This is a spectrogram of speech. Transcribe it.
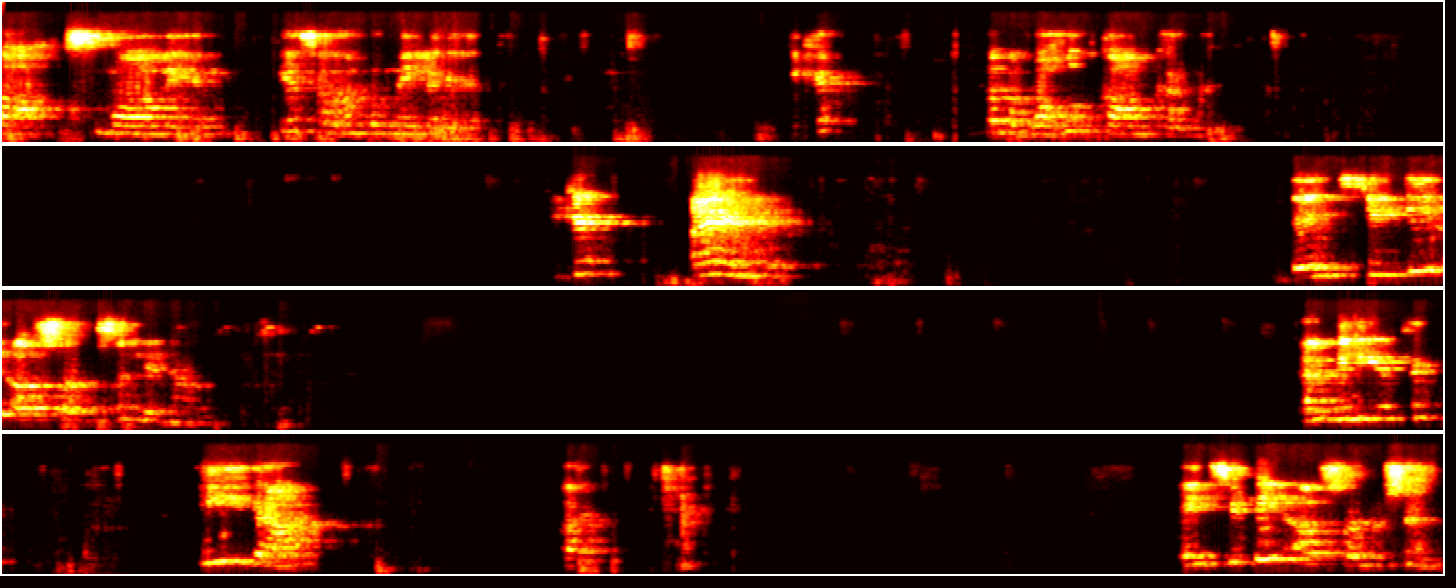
of small M ये सब हम लोग नहीं लगे रहते। लोग बहुत काम करना है। ठीक है? एंड डेंसिटी ऑफ़ सॉल्यूशन लेना होगा कल लिए थे डी ग्राम पर। Density of solution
